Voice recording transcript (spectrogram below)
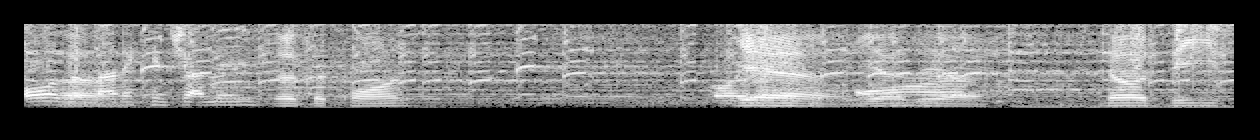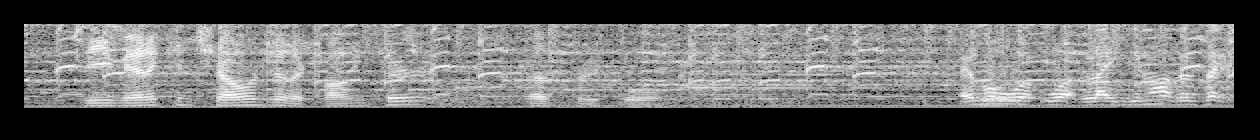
Oh, the Uh, mannequin challenge. The, the Quan. Oh, yeah, the- yeah, yeah. No, the the mannequin challenge at a concert. That's pretty cool. Hey, but what, what, like, you know how there's like,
